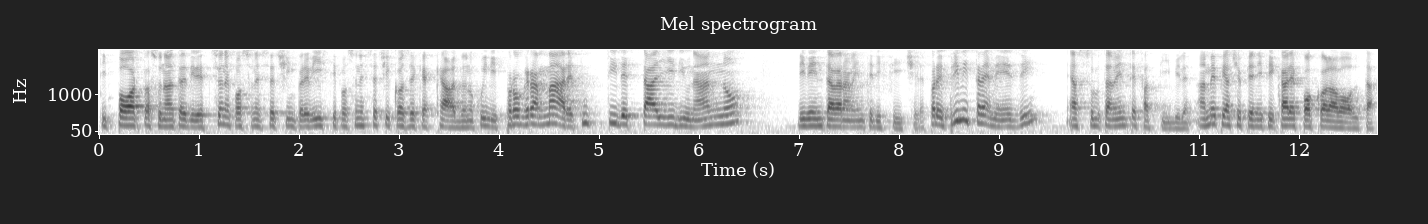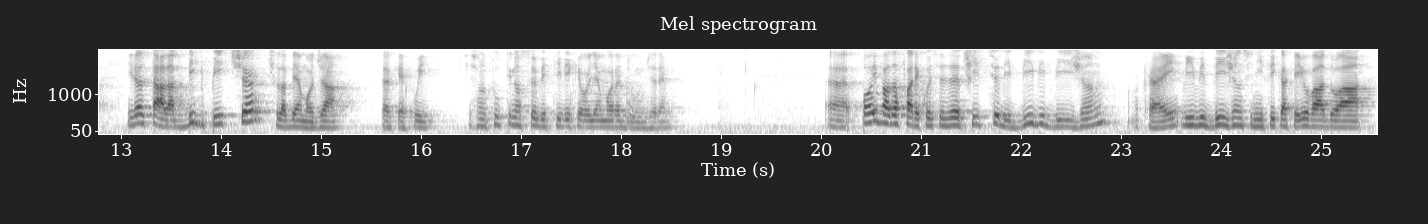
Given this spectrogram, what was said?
ti porta su un'altra direzione, possono esserci imprevisti, possono esserci cose che accadono, quindi programmare tutti i dettagli di un anno diventa veramente difficile. Però i primi tre mesi è assolutamente fattibile. A me piace pianificare poco alla volta. In realtà la big picture ce l'abbiamo già, perché qui ci sono tutti i nostri obiettivi che vogliamo raggiungere. Uh, poi vado a fare questo esercizio di vivid vision, ok? Vivid vision significa che io vado a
